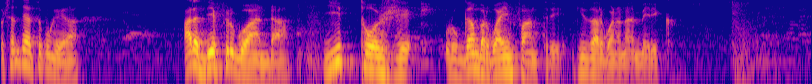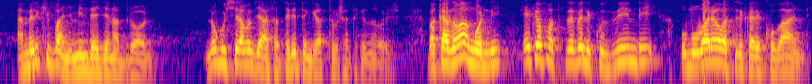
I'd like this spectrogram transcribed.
Uca nshatse kubwira RDF y'u Rwanda yitoje urugamba rwa infantry nk'izarwana na Amerika. Amerika ivanyemo indege na drone. No gushyiramo bya satellite ngo iraturusha tekinoloji bakaza bavuga ngo ni AK47 ku zindi umubare w'abasirikare ku bandi.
